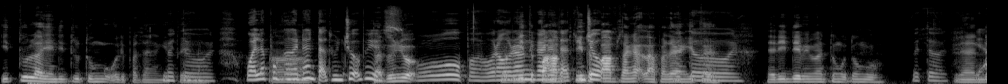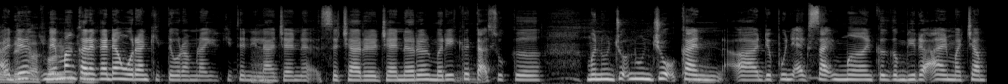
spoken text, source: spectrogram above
itulah yang ditunggu oleh pasangan kita. Betul. Walaupun kadang-kadang tak tunjuk pun. Tak tunjuk. Oh, orang-orang kita kadang faham, tak Kita tunjuk. faham sangatlah pasangan kita. Betul. Jadi dia memang tunggu-tunggu. Betul. Dan- dan ada memang kita. kadang-kadang orang kita orang Melayu kita ni lah gen- secara general mereka tak suka menunjuk-nunjukkan uh, dia punya excitement, kegembiraan macam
